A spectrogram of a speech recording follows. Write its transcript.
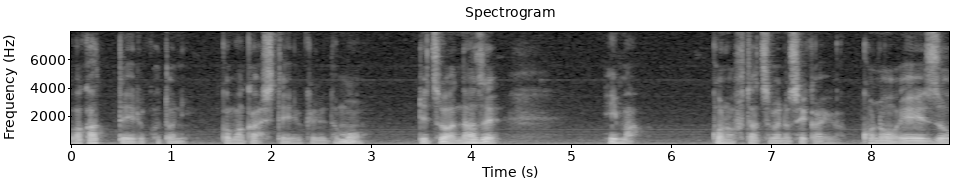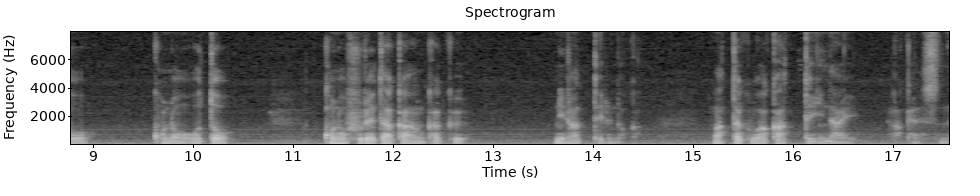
分かっていることにごまかしているけれども実はなぜ今この2つ目の世界がこの映像この音この触れた感覚になっているのか全く分かっていないわけですね。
